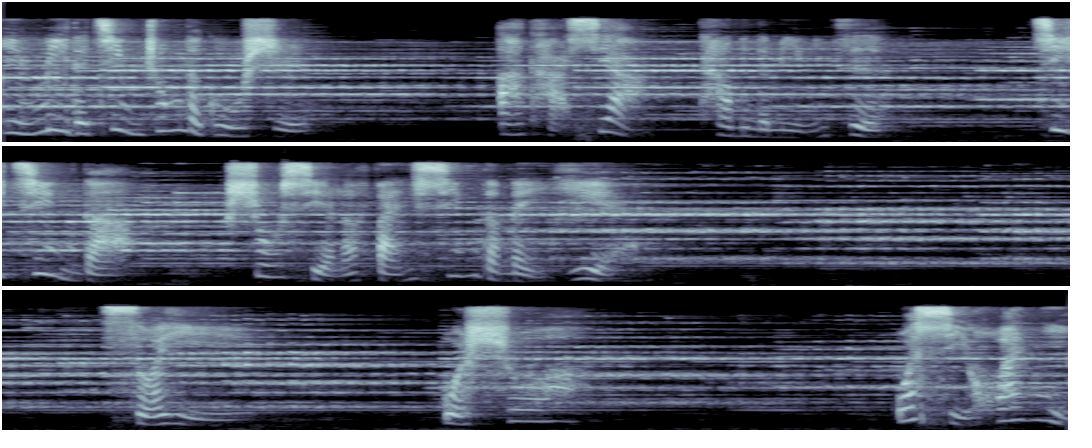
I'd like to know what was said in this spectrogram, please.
隐秘的镜中的故事，阿卡夏他们的名字，寂静地书写了繁星的美夜。所以我说，我喜欢你，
